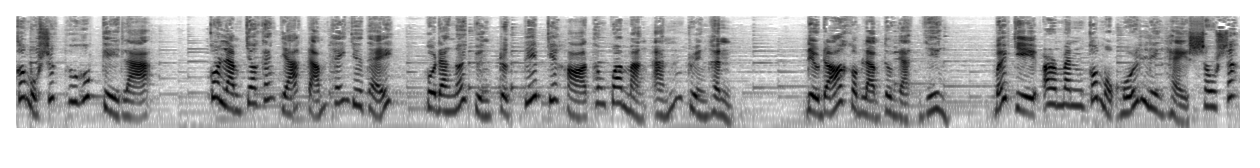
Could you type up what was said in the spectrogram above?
có một sức thu hút kỳ lạ. Cô làm cho khán giả cảm thấy như thể cô đang nói chuyện trực tiếp với họ thông qua màn ảnh truyền hình. Điều đó không làm tôi ngạc nhiên, bởi vì Arman có một mối liên hệ sâu sắc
